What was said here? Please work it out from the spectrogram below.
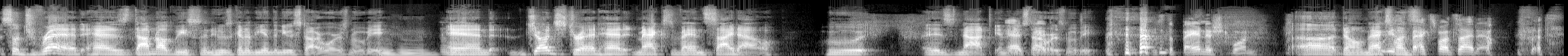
so Dredd has Domhnall Gleeson, who's going to be in the new Star Wars movie, Mhm. and Judge Dredd had Max Van Sydow, who is not in the Yeah, new Star Wars movie. He's the banished one. uh, no, Max Who Van. is Max von Sydow. That's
